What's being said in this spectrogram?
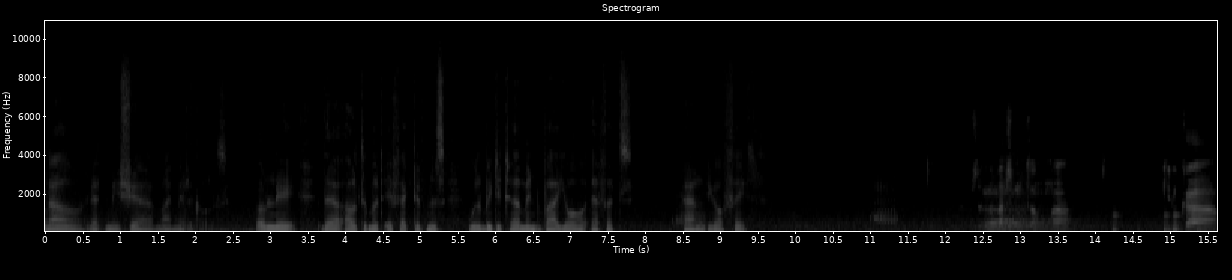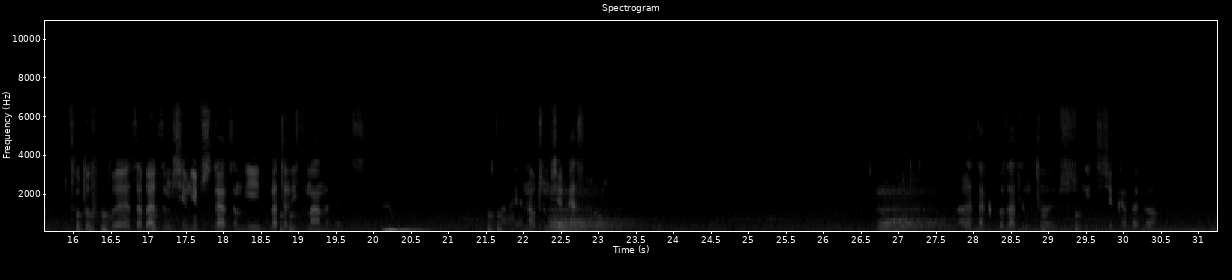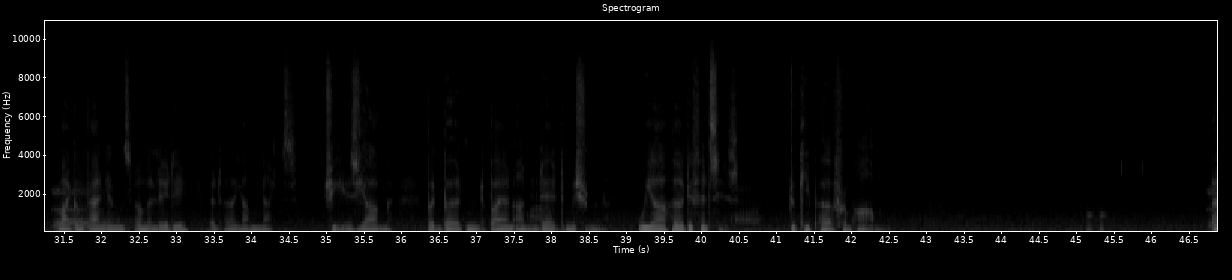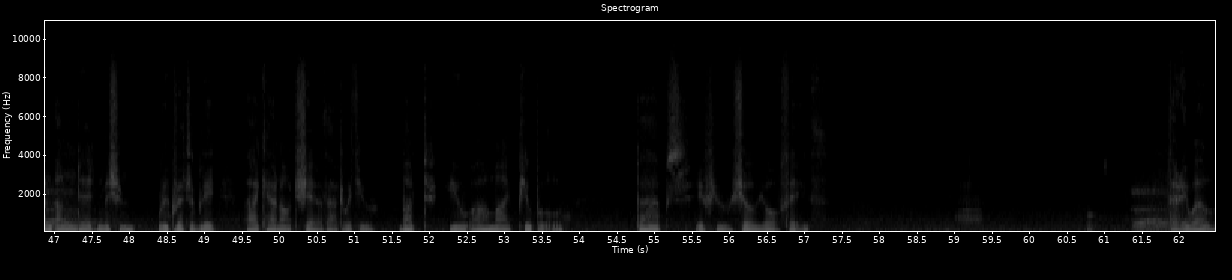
Now let me share my miracles. Only their ultimate effectiveness will be determined by your efforts and your faith. kilka cudów, które za bardzo mi się nie przydadzą i dwa talismany, więc... Ale ja nauczymy się gestu. Ale tak poza tym to już nic ciekawego. My companions are Milady and her young knights. She is young, but burdened by an undead mission. We are her defenses, to keep her from harm. An undead mission? Regrettably, I cannot share that with you. But you are my pupil. Perhaps if you show your faith. Very well.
